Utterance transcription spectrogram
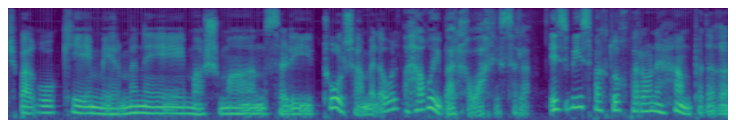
چې په غو کې میرمنې ماشومان سړي ټول شامل ول هغه برخه واخیسته اس بي اس پښتو خبرونه هم په دغه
